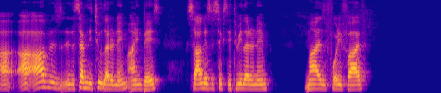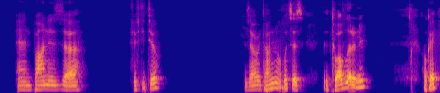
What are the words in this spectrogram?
uh, Av is the 72 letter name, Ayin Beis. Sag is the 63 letter name. Ma is 45. And Ban is uh, 52. Is that what we're talking about? What's this? The 12 letter name? Okay.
